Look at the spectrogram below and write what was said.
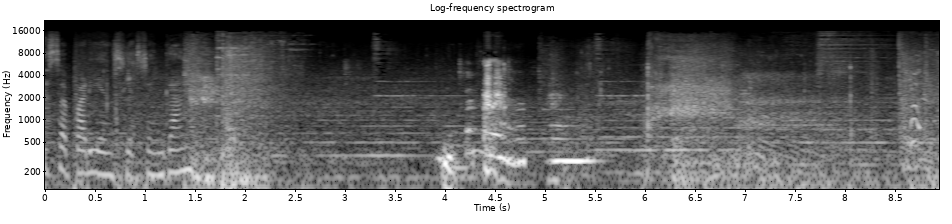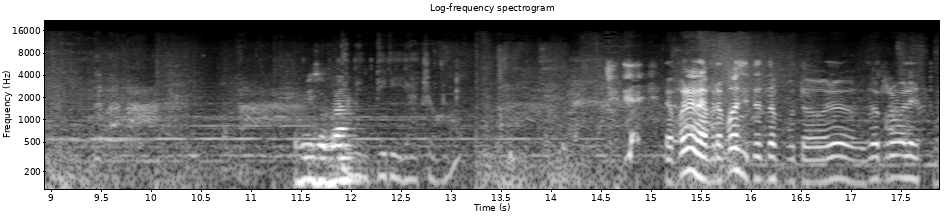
Las apariencias engañan. Permiso, ¿Te Fran. mentiría yo? Lo ponen a propósito estos putos, boludo. Son re molestos.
